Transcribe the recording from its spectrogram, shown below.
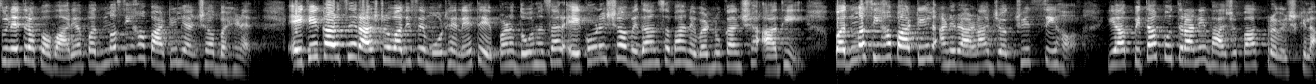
सुनेत्रा पवार या पद्मसिंह पाटील यांच्या बहीण आहेत एकेकाळचे राष्ट्रवादीचे मोठे नेते पण दोन हजार एकोणीसच्या विधानसभा निवडणुकांच्या आधी पद्मसिंह पाटील आणि राणा जगजित सिंह या पितापुत्रांनी भाजपात प्रवेश केला.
